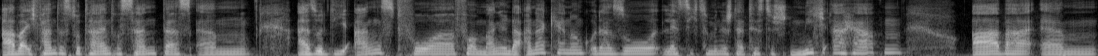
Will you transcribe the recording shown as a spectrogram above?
Aber ich fand es total interessant, dass ähm, also die Angst vor, vor mangelnder Anerkennung oder so lässt sich zumindest statistisch nicht erhärten. Aber ähm,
